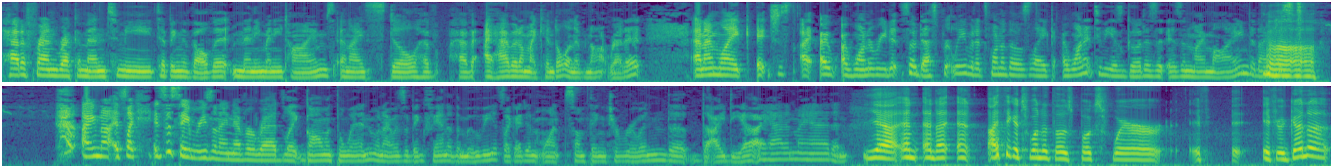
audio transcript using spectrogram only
had a friend recommend to me Tipping the Velvet many many times, and I still have have I have it on my Kindle and have not read it. And I'm like, it just I I, I want to read it so desperately, but it's one of those like I want it to be as good as it is in my mind, and I just. I'm not. It's like it's the same reason I never read like Gone with the Wind when I was a big fan of the movie. It's like I didn't want something to ruin the the idea I had in my head. And yeah, and and I and I think it's one of those books where if if you're gonna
